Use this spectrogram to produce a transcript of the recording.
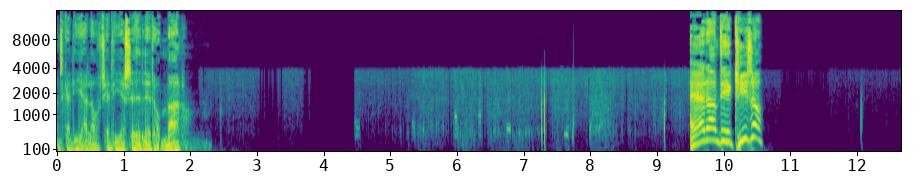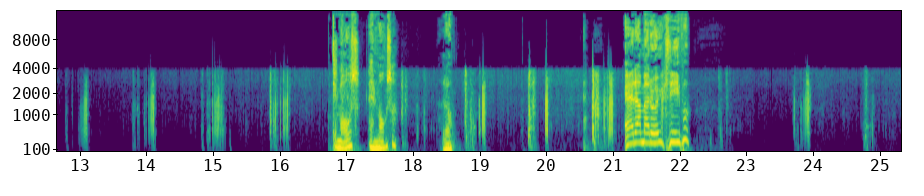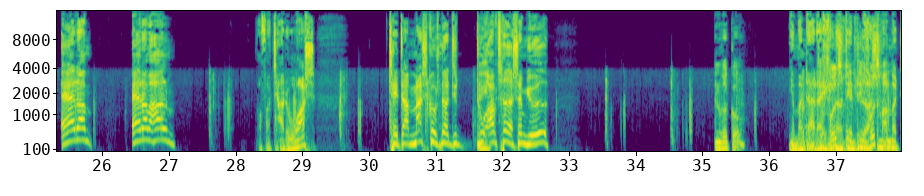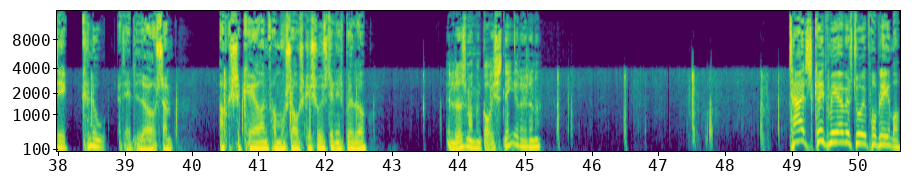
Han skal lige have lov til lige at sidde lidt åbenbart. Adam, det er kisser. Det er mors. Er en morser. Hallo? Adam, er du i knibe? Adam! Adam Halm! Hvorfor tager du også til Damaskus, når du, du optræder som jøde? Han ude at gå. Jamen, der er der Det er ikke noget. Det er lyder som om, at det er Knud. Det lyder jo som oksekæren fra Musovskis udstillingsbilleder. Det lyder som om, han går i sne eller et eller andet. Tag et skridt mere, hvis du er i problemer.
